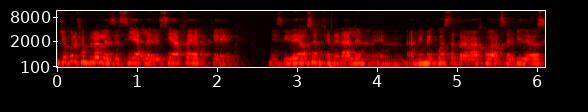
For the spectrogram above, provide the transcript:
yo por ejemplo les decía, le decía a Fer que mis videos en general, en, a mí me cuesta trabajo hacer videos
